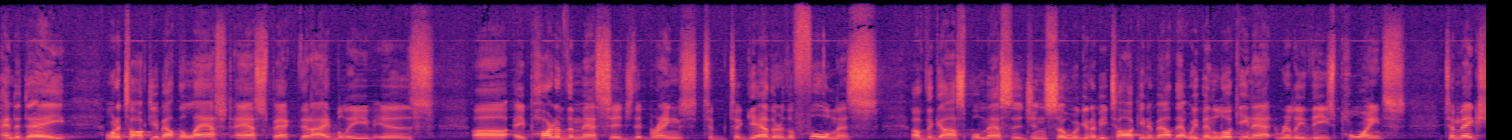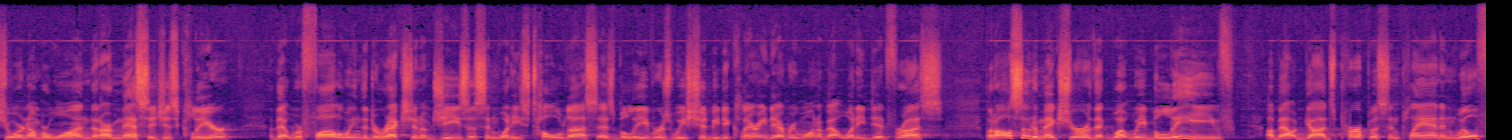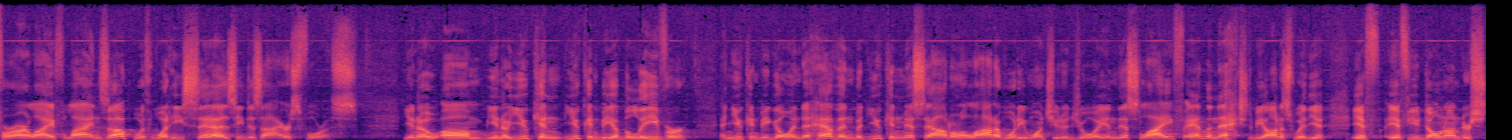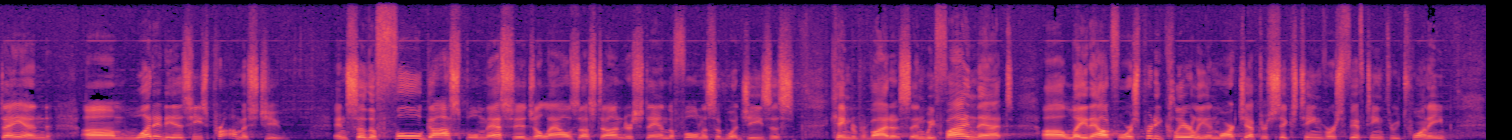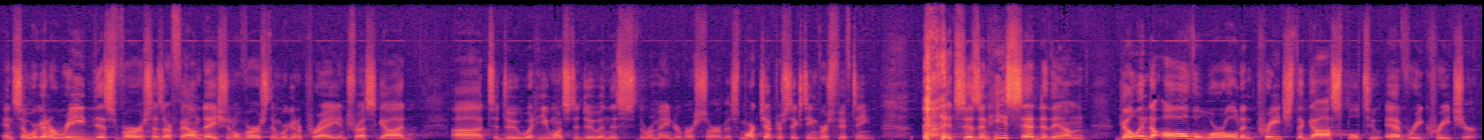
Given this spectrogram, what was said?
And today, I want to talk to you about the last aspect that I believe is uh, a part of the message that brings to, together the fullness of the gospel message. And so we're going to be talking about that. We've been looking at really these points to make sure, number one, that our message is clear that we're following the direction of Jesus and what He's told us as believers we should be declaring to everyone about what He did for us, but also to make sure that what we believe about God's purpose and plan and will for our life lines up with what He says He desires for us. You know, um, you know, you can you can be a believer and you can be going to heaven, but you can miss out on a lot of what He wants you to enjoy in this life and the next. To be honest with you, if if you don't understand um, what it is He's promised you. And so the full gospel message allows us to understand the fullness of what Jesus came to provide us. And we find that uh, laid out for us pretty clearly in Mark chapter 16, verse 15 through 20. And so we're going to read this verse as our foundational verse, then we're going to pray and trust God uh, to do what He wants to do in this, the remainder of our service. Mark chapter 16, verse 15. it says, And He said to them, Go into all the world and preach the gospel to every creature.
